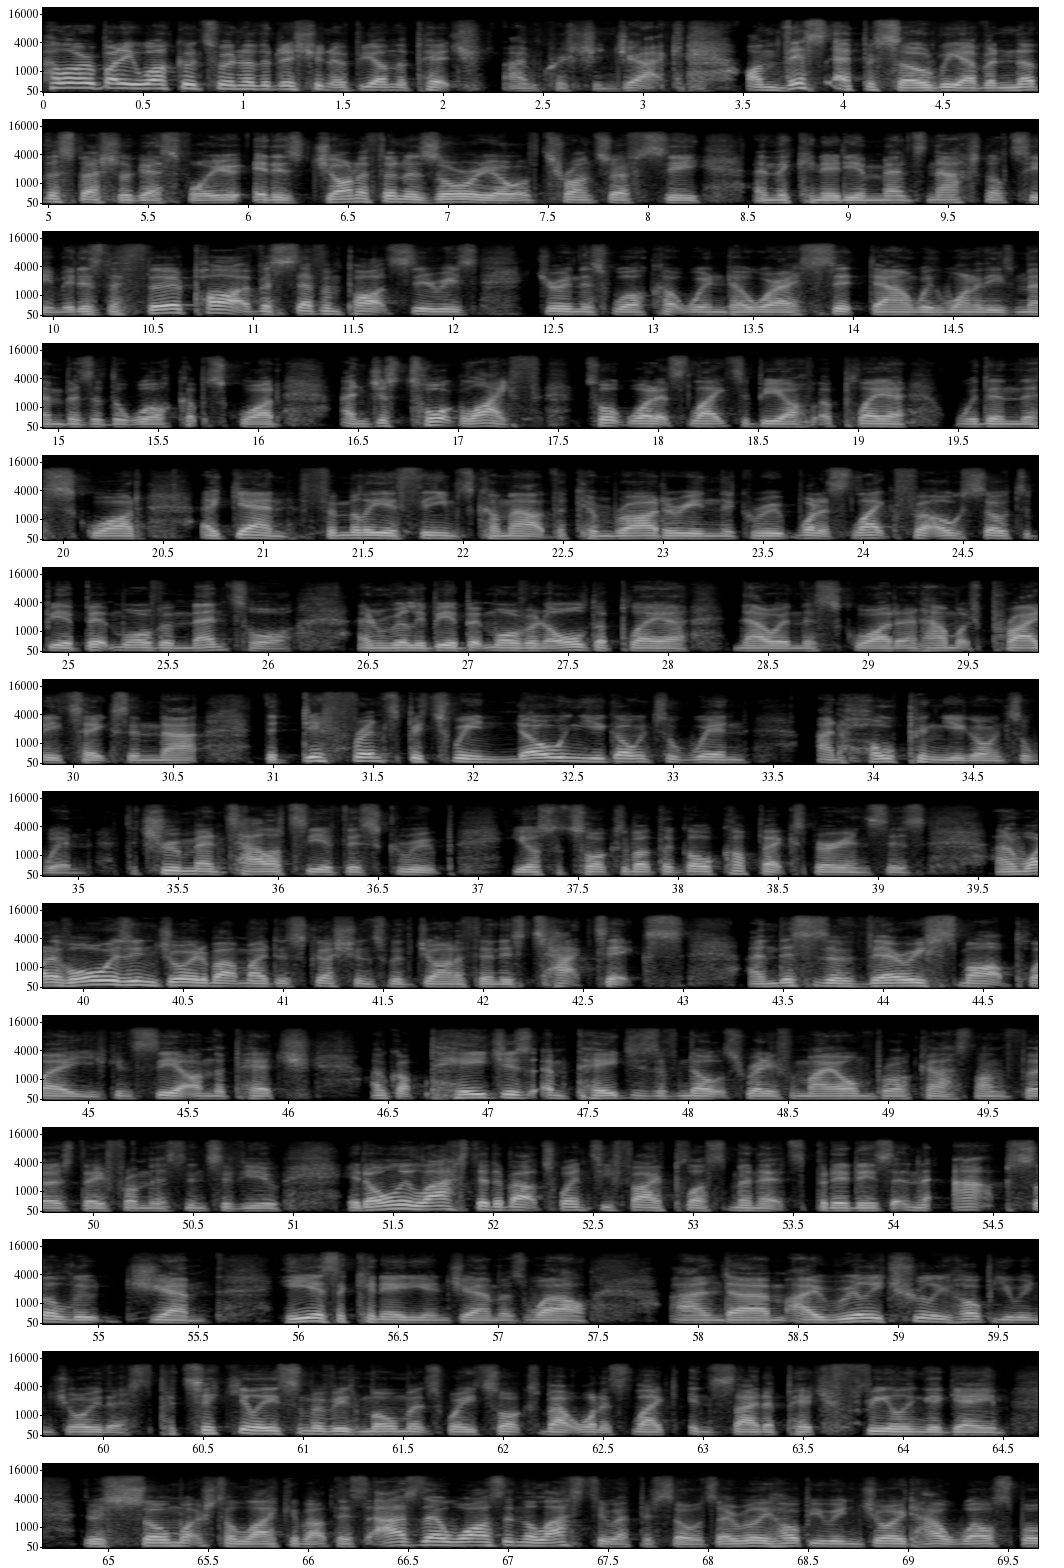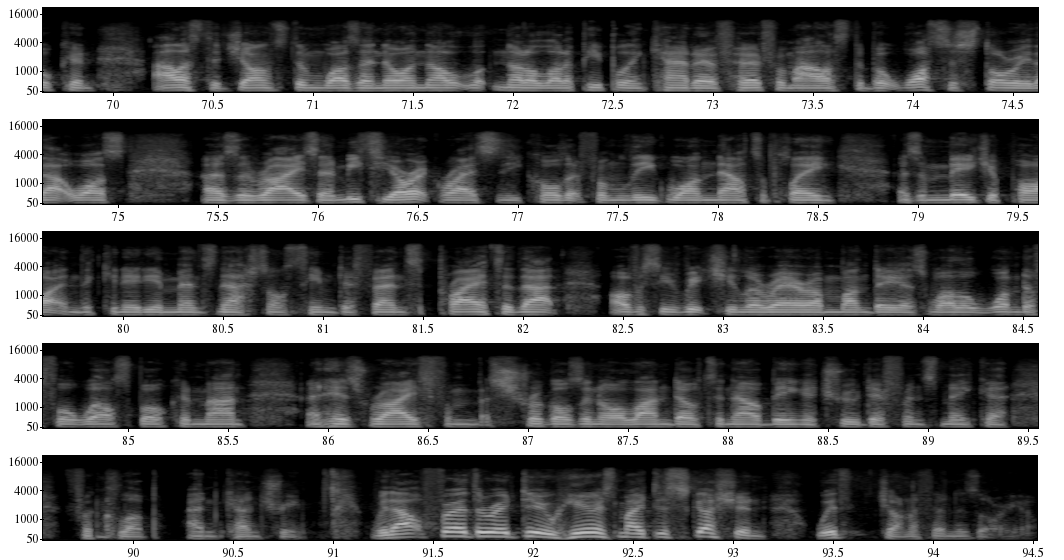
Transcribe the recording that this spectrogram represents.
Hello, everybody. Welcome to another edition of Beyond the Pitch. I'm Kristian Jack. On this episode, we have another special guest for you. It is Jonathan Osorio of Toronto FC and the Canadian men's national team. It is the third part of a seven part series during this World Cup window where I sit down with one of these members of the World Cup squad and just talk life, talk what it's like to be a player within this squad. Again, familiar themes come out the camaraderie in the group, what it's like for Oso to be a bit more of a mentor and really be a bit more of an older player now in this squad and how much pride takes in that. The difference between knowing you're going to win and hoping you're going to win, the true mentality of this group. He also talks about the Gold Cup experiences. And what I've always enjoyed about my discussions with Jonathan is tactics. And this is a very smart play. You can see it on the pitch. I've got pages and pages of notes ready for my own broadcast on Thursday from this interview. It only lasted about 25 plus minutes, but it is an absolute gem. He is a Canadian gem as well. And um, I really, truly hope you enjoy this, particularly some of his moments where he talks about what it's like inside a pitch, feeling a game. There is so much to like about this, as there was in the last two episodes. I really hope you enjoyed how well spoken Alistair Johnston was. I know not, not a lot of people in Canada have heard from Alistair, but what a story that was as a rise, a meteoric rise, as he called it, from League One now to playing as a major part in the Canadian men's national team defense. Prior to that, obviously, Richie Laryea on Monday as well, a wonderful, well spoken man, and his rise from struggles in Orlando to now being a true difference maker for club and country. Without further ado, here's my discussion with Jonathan Osorio.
